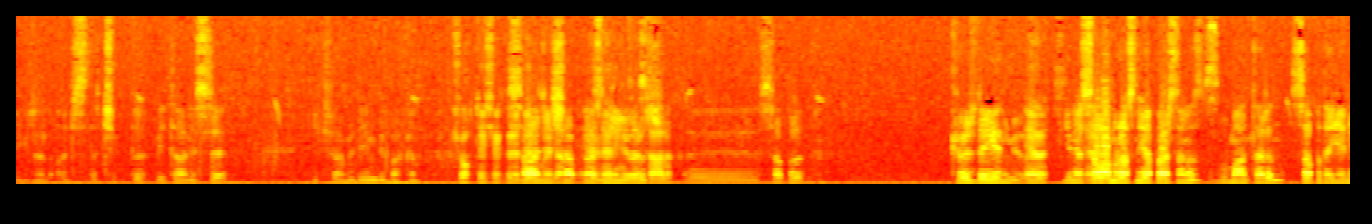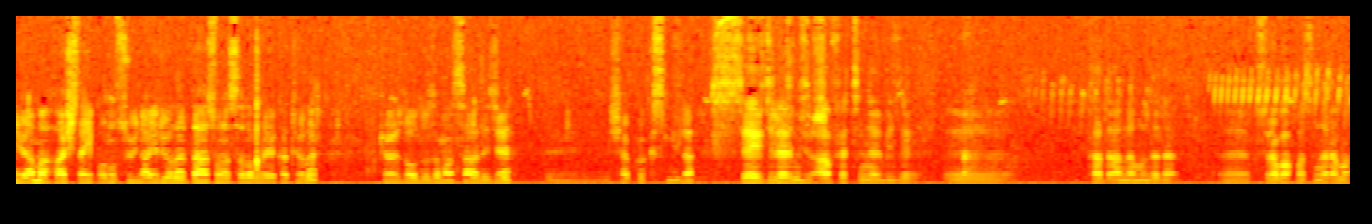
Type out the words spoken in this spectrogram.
ne güzel acısı da çıktı. Bir tane size ikram edeyim bir bakın. Çok teşekkür ederim Sadece hocam. şapkasını Ellerinize yiyoruz. sağlık. Ee, sapı közde yenmiyor. Evet. Yine evet. salamurasını yaparsanız bu mantarın sapı da yeniyor ama haşlayıp onun suyunu ayırıyorlar. Daha sonra salamuraya katıyorlar. Közde olduğu zaman sadece e, şapka kısmıyla Seyircilerimiz affetsinler bizi. Ee, tadı anlamında da e, kusura bakmasınlar ama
